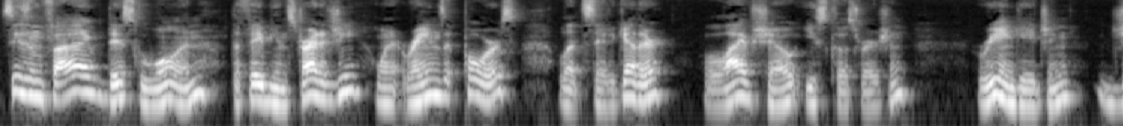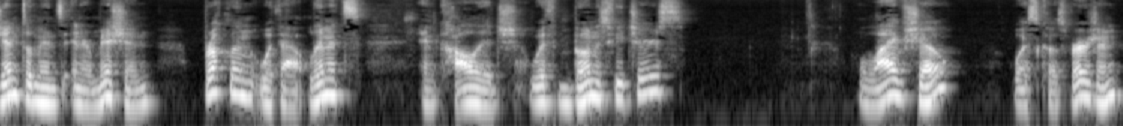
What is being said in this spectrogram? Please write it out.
Season 5, Disc 1, The Fabian Strategy, When It Rains It Pours, Let's Stay Together, Live Show, East Coast version, Reaganing, Gentleman's Intermission, Brooklyn Without Limits, and College with bonus features Live Show, West Coast version,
